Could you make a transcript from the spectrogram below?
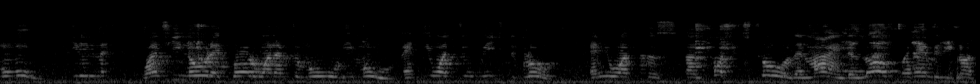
move. He didn't. Once he know that God want him to move, he move, and he want to reach the globe, and he want to um, touch soul and mind. The love for him is not.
